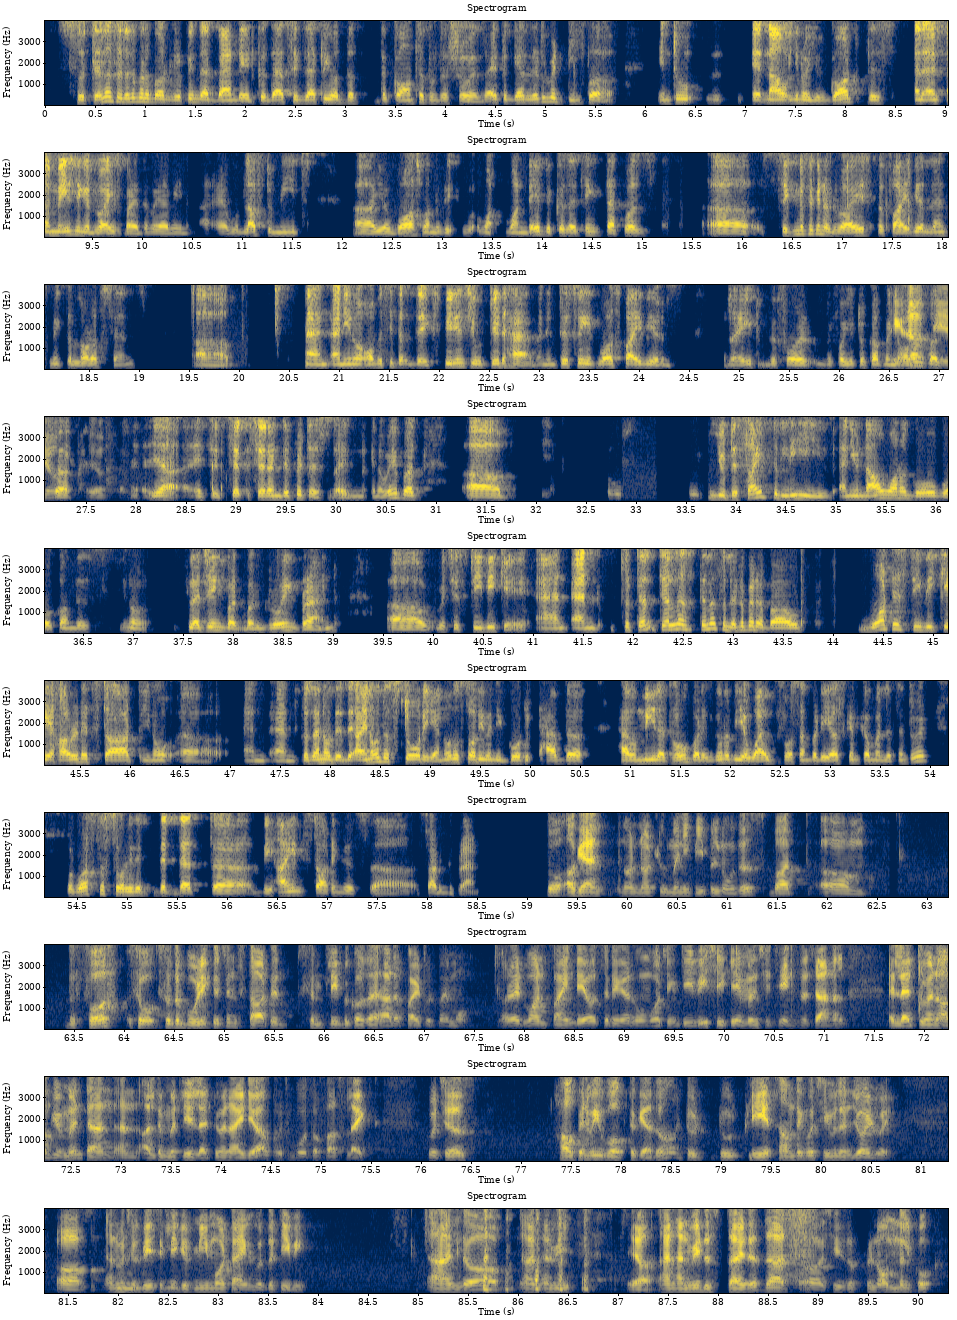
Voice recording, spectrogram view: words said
So tell us a little bit about ripping that band-aid because that's exactly what the, the concept of the show is, right? To get a little bit deeper into it. Now, you know, you've got this and, and amazing advice, by the way. I mean, I would love to meet uh, your boss one, of the, one, one day because I think that was uh, significant advice. The five-year lens makes a lot of sense. Uh, and and you know obviously the, the experience you did have and interesting it was five years right before before you took up in exactly, but, uh, yeah, yeah. yeah it's it's serendipitous right in, in a way but uh, you decide to leave and you now want to go work on this you know fledging but but growing brand uh, which is tbk and and to tell, tell us tell us a little bit about what is tbk how did it start you know uh, and and because I know that I know the story. I know the story when you go to have the have a meal at home, but it's going to be a while before somebody else can come and listen to it. But what's the story that that, that uh, behind starting this uh, starting the brand? So again, not not too many people know this, but um, the first so so the Bohri Kitchen started simply because I had a fight with my mom. All right, one fine day I was sitting at home watching TV. She came in, she changed the channel. It led to an argument, and and ultimately led to an idea which both of us liked, which is how can we work together to, to create something which he will enjoy doing uh, and which mm. will basically give me more time with the tv and uh, and, and we yeah and, and we decided that uh, she's a phenomenal cook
